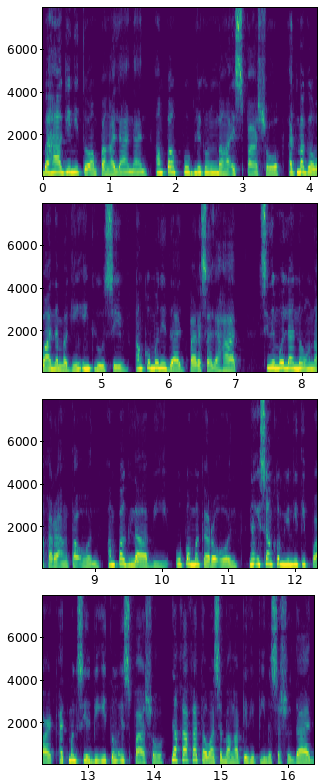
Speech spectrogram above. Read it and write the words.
Bahagi nito ang pangalanan, ang pampublikong mga espasyo at magawa na maging inclusive ang komunidad para sa lahat. Sinimulan noong nakaraang taon ang paglabi upang magkaroon ng isang community park at magsilbi itong espasyo na kakatawan sa mga Pilipino sa syudad.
